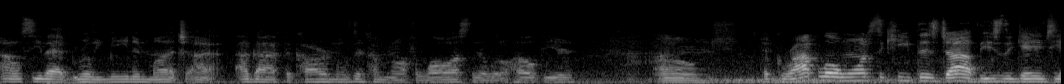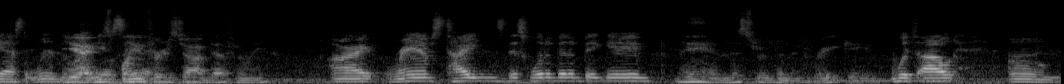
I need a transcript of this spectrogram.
I don't see that really meaning much. I I got the Cardinals. They're coming off a loss. They're a little healthier. Um, if Garoppolo wants to keep this job, these are the games he has to win. Though. Yeah, he's playing for his job definitely. All right, Rams Titans. This would have been a big game Man, this would have been a great game. without, um,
